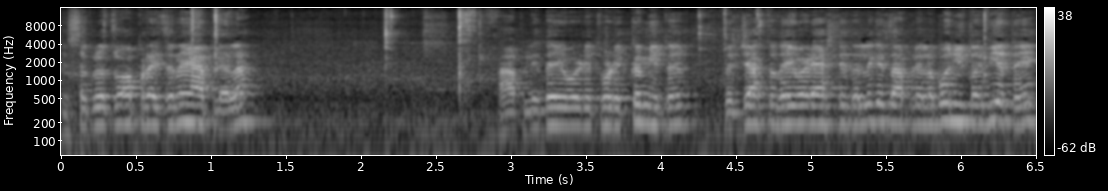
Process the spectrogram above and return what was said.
हे सगळंच वापरायचं नाही आपल्याला. आपले दहीवडे थोडे कमी तर जास्त दहीवडे असले तर लगेच आपल्याला बनवता येत आहे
